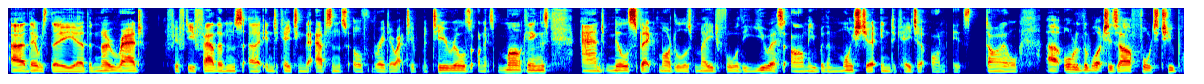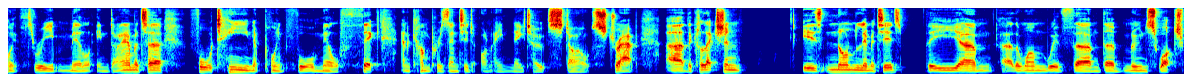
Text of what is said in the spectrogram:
Uh, there was the uh, the NORAD 50 fathoms, uh, indicating the absence of radioactive materials on its markings, and mil spec models made for the US Army with a moisture indicator on its dial. Uh, all of the watches are 42.3 mil in diameter, 14.4 mil thick, and come presented on a NATO style strap. Uh, the collection is non limited the um, uh, the one with um, the Moon Swatch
